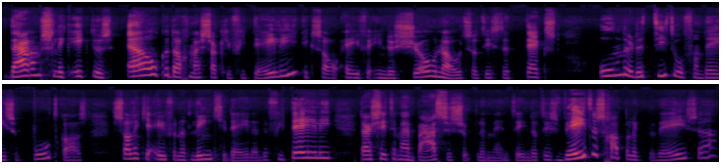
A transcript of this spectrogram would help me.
Daarom slik ik dus elke dag mijn zakje Vitelli. Ik zal even in de show notes, dat is de tekst onder de titel van deze podcast, zal ik je even het linkje delen. De Vitelli, daar zitten mijn basissupplementen in. Dat is wetenschappelijk bewezen.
